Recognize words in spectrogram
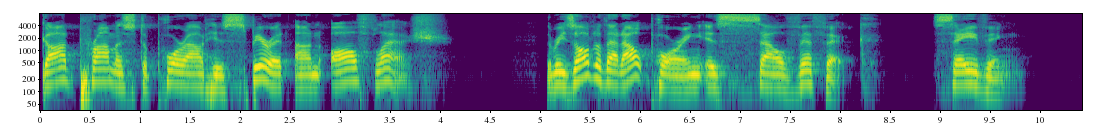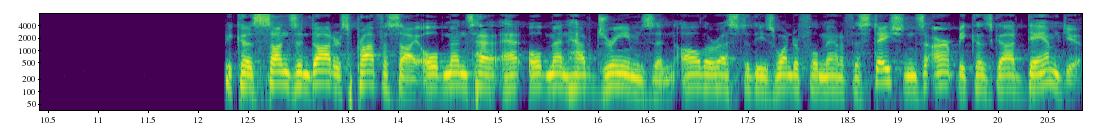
God promised to pour out His Spirit on all flesh. The result of that outpouring is salvific, saving. Because sons and daughters prophesy, old, men's ha- old men have dreams, and all the rest of these wonderful manifestations aren't because God damned you.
